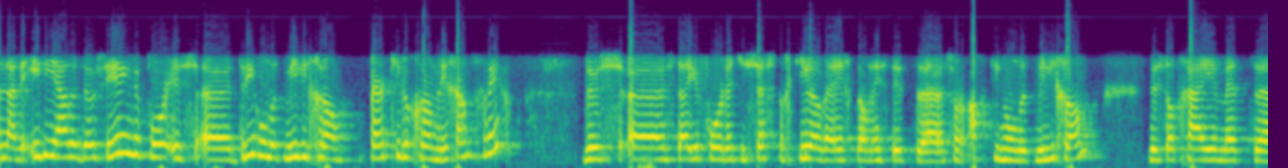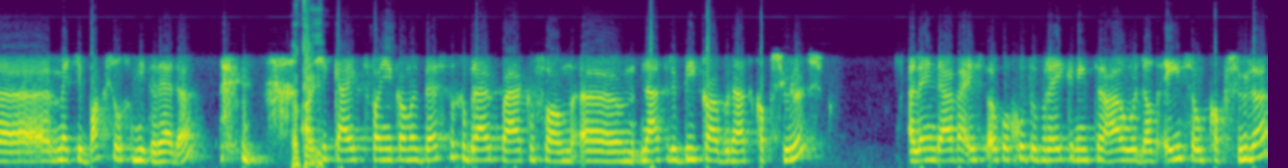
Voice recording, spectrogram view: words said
nou de ideale dosering daarvoor is 300 milligram per kilogram lichaamsgewicht. Dus stel je voor dat je 60 kilo weegt, dan is dit zo'n 1800 milligram. Dus dat ga je met, met je baksels niet redden. Als je kijkt van je kan het beste gebruik maken van um, natriumbicarbonaat capsules. Alleen daarbij is het ook wel goed om rekening te houden dat één zo'n capsule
